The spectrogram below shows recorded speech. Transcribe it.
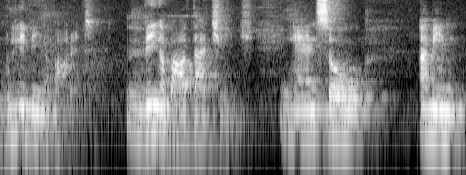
really being about it, being about that change. Yeah. And so, I mean,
